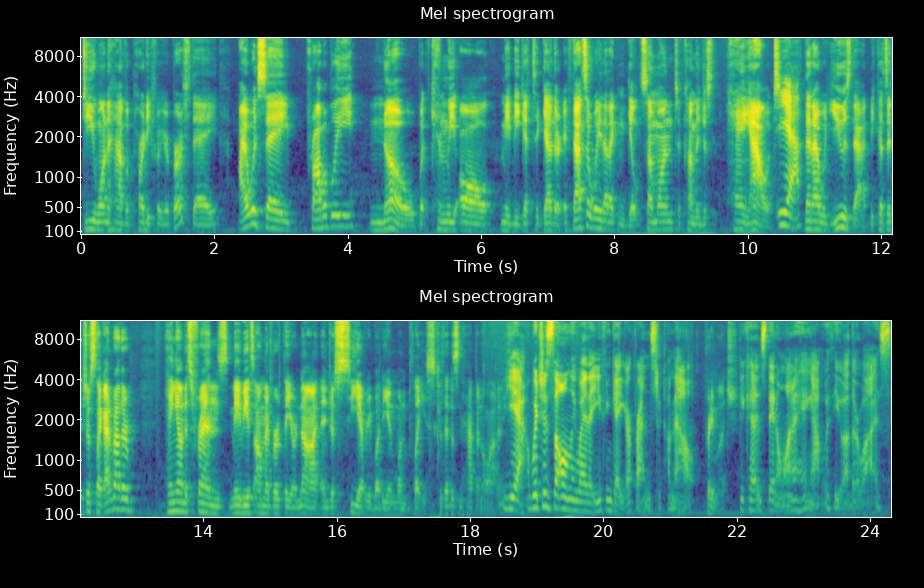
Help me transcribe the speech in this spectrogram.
"Do you want to have a party for your birthday?" I would say probably no, but can we all maybe get together? If that's a way that I can guilt someone to come and just hang out, Yeah. then I would use that because it's just like I'd rather hang out as friends, maybe it's on my birthday or not, and just see everybody in one place because that doesn't happen a lot anymore. Yeah, which is the only way that you can get your friends to come out Pretty much. because they don't want to hang out with you otherwise.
